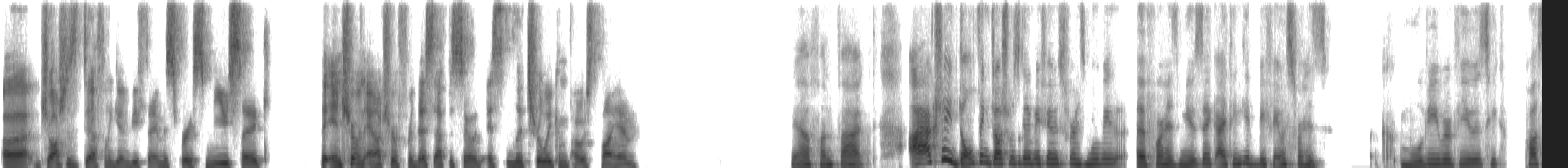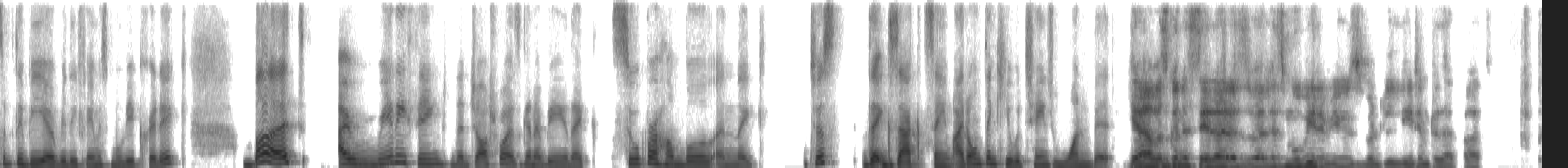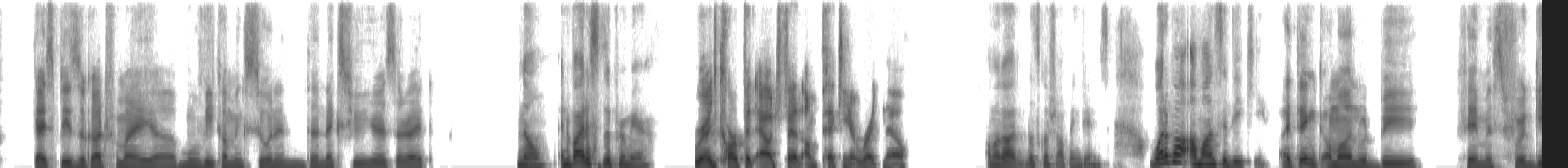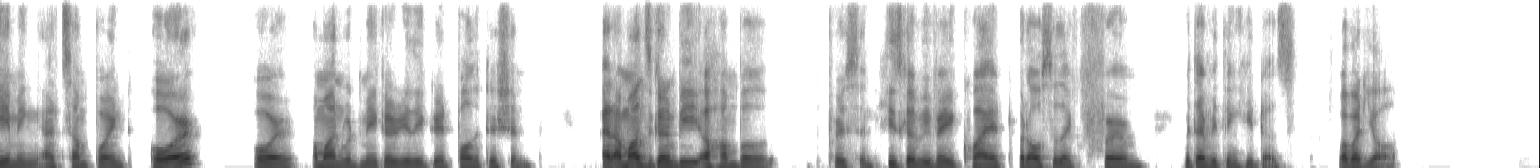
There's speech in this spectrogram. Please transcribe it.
uh josh is definitely going to be famous for his music the intro and outro for this episode is literally composed by him Yeah, fun fact. I actually don't think Josh was going to be famous for his movie, uh, for his music. I think he'd be famous for his movie reviews. He could possibly be a really famous movie critic. But I really think that Joshua is going to be like super humble and like just the exact same. I don't think he would change one bit. Yeah, I was gonna say that as well. His movie reviews would lead him to that path. Guys, please look out for my uh, movie coming soon in the next few years, all right? No, invite us to the premiere. red carpet outfit i'm picking it right now Oh my God, let's go shopping, James. What about Amaan Siddiqui? I think Amaan would be famous for gaming at some point, or or Amaan would make a really great politician. And Amaan's gonna be a humble person. He's gonna be very quiet, but also like firm with everything he does. What about y'all?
